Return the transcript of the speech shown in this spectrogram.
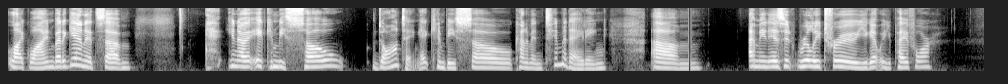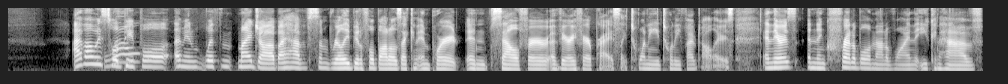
like wine. But again, it's um, you know, it can be so daunting. It can be so kind of intimidating. Um, I mean, is it really true? You get what you pay for. I've always told Well- people, I mean, with my job, I have some really beautiful bottles I can import and sell for a very fair price, like $20, $25. And there's an incredible amount of wine that you can have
